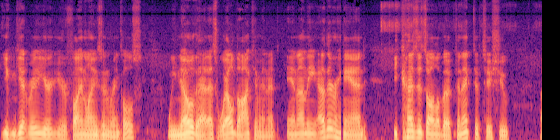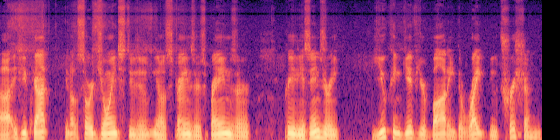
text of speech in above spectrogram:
you can get rid of your, your fine lines and wrinkles. We know that that's well documented. And on the other hand, because it's all about connective tissue, uh, if you've got you know sore joints due to you know strains or sprains or previous injury, you can give your body the right nutrition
